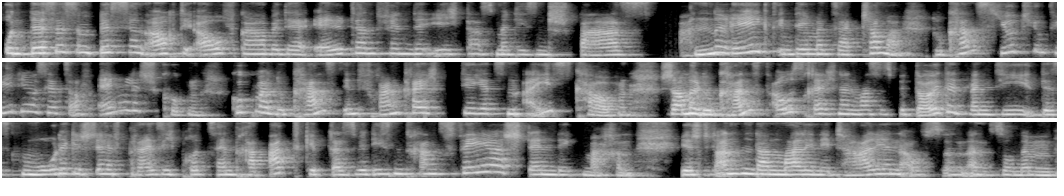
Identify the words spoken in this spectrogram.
Und das ist ein bisschen auch die Aufgabe der Eltern, finde ich, dass man diesen Spaß anregt, indem man sagt, schau mal, du kannst YouTube-Videos jetzt auf Englisch gucken. Guck mal, du kannst in Frankreich dir jetzt ein Eis kaufen. Schau mal, du kannst ausrechnen, was es bedeutet, wenn die, das Modegeschäft 30 Prozent Rabatt gibt, dass wir diesen Transfer ständig machen. Wir standen dann mal in Italien auf so, an so einem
